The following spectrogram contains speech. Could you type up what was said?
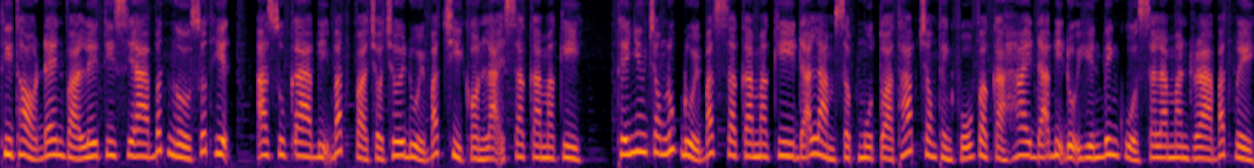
thì Thỏ Đen và Leticia bất ngờ xuất hiện, Asuka bị bắt và trò chơi đuổi bắt chỉ còn lại Sakamaki. Thế nhưng trong lúc đuổi bắt Sakamaki đã làm sập một tòa tháp trong thành phố và cả hai đã bị đội hiến binh của Salamandra bắt về.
